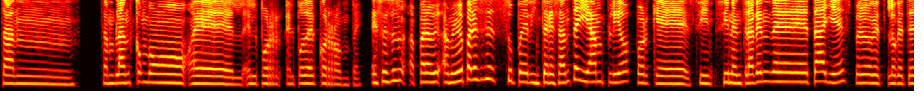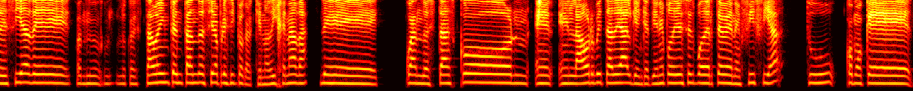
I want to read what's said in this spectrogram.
tan tan bland como el, el, poder corrompe. Eso, para, a mí me parece súper interesante y amplio porque sin, sin, entrar en detalles, pero lo que, lo que te decía de cuando lo que estaba intentando decir al principio, que no dije nada, de cuando estás con, en, en la órbita de alguien que tiene poder, ese poder te beneficia tú como que,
